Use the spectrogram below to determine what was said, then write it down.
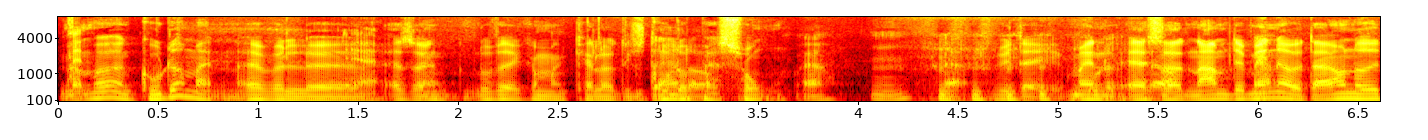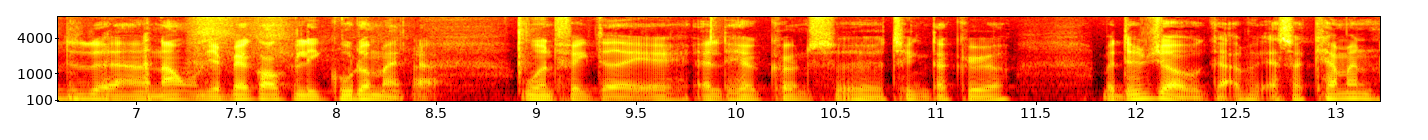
Men en guttermand er vel, øh, Ja. altså, en, nu ved jeg ikke, om man kalder det en gutterperson Ja. mm. ja, i dag. Men altså, nej, men det mener jo, der er jo noget i det der navn. Jeg vil godt lide guttermand, ja. uanfægtet af alt det her køns øh, ting, der kører. Men det synes jeg jo, altså kan man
